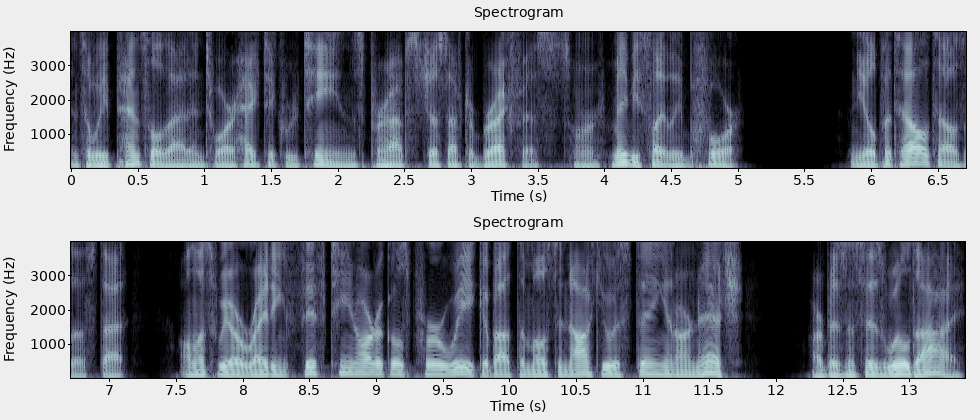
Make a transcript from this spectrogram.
And so we pencil that into our hectic routines, perhaps just after breakfast, or maybe slightly before. Neil Patel tells us that unless we are writing 15 articles per week about the most innocuous thing in our niche, our businesses will die.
